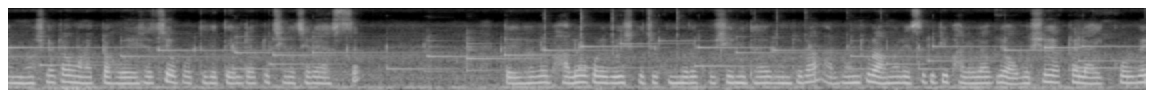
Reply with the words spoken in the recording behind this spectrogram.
আর মশলাটাও অনেকটা হয়ে এসেছে, ওপর থেকে তেলটা একটু ছেড়ে ছেড়ে আসছে। তো এইভাবে ভালো করে বেশ কিছুক্ষণ ধরে কষিয়ে নিতে হবে বন্ধুরা। আর বন্ধুরা, আমার রেসিপিটি ভালো লাগলে অবশ্যই একটা লাইক করবে,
